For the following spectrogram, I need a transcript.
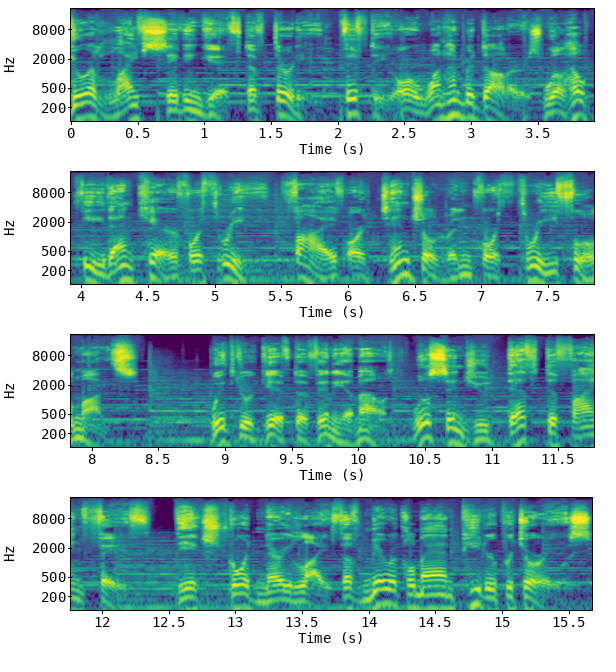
Your life saving gift of $30, $50, or $100 will help feed and care for three, five, or 10 children for three full months. With your gift of any amount, we'll send you Death Defying Faith, the extraordinary life of miracle man Peter Pretorius.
